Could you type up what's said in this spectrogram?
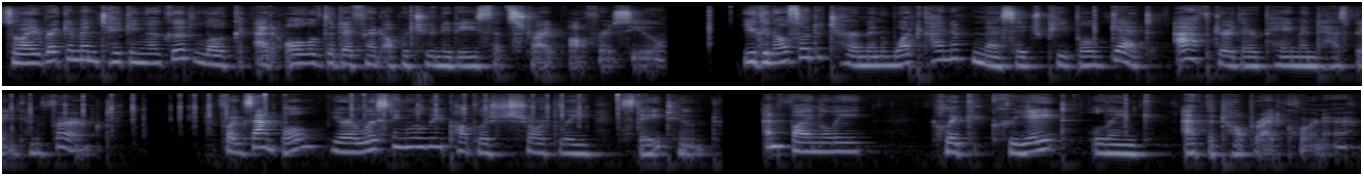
so I recommend taking a good look at all of the different opportunities that Stripe offers you. You can also determine what kind of message people get after their payment has been confirmed. For example, your listing will be published shortly, stay tuned. And finally, click Create Link at the top right corner.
